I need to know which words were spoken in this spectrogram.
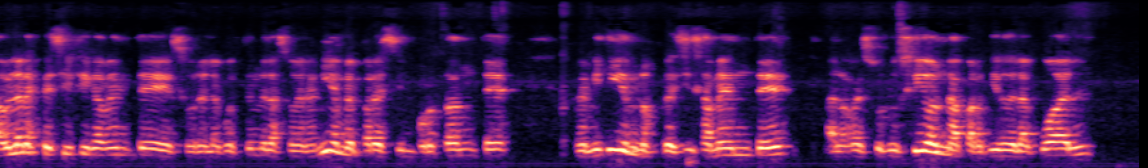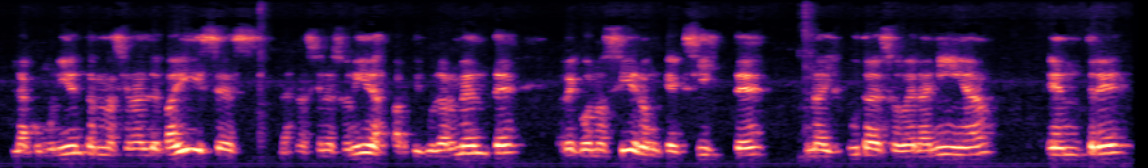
hablar específicamente sobre la cuestión de la soberanía, me parece importante remitirnos precisamente a la resolución a partir de la cual la comunidad internacional de países, las Naciones Unidas particularmente, reconocieron que existe una disputa de soberanía entre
